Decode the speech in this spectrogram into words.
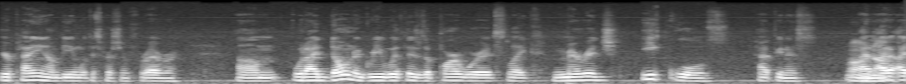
you're planning on being with this person forever um, what i don't agree with is the part where it's like marriage equals happiness Oh, I, no. I, I,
